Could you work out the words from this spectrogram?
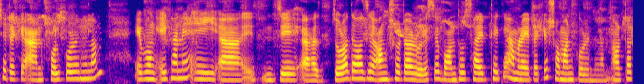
সেটাকে আনফোল্ড করে নিলাম। এবং এখানে এই যে জোড়া দেওয়া যে অংশটা রয়েছে বন্ধ সাইড থেকে আমরা এটাকে সমান করে নিলাম। অর্থাৎ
